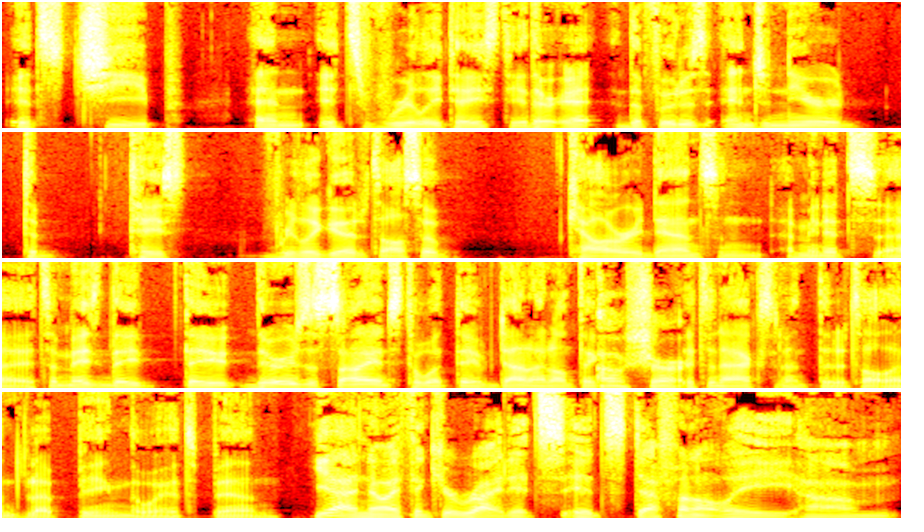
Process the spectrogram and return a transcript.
It's cheap and it's really tasty. They're, eh, the food is engineered to taste really good. It's also calorie dense and I mean it's uh, it's amazing. They they there is a science to what they've done. I don't think oh sure it's an accident that it's all ended up being the way it's been. Yeah, no, I think you're right. It's it's definitely um,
